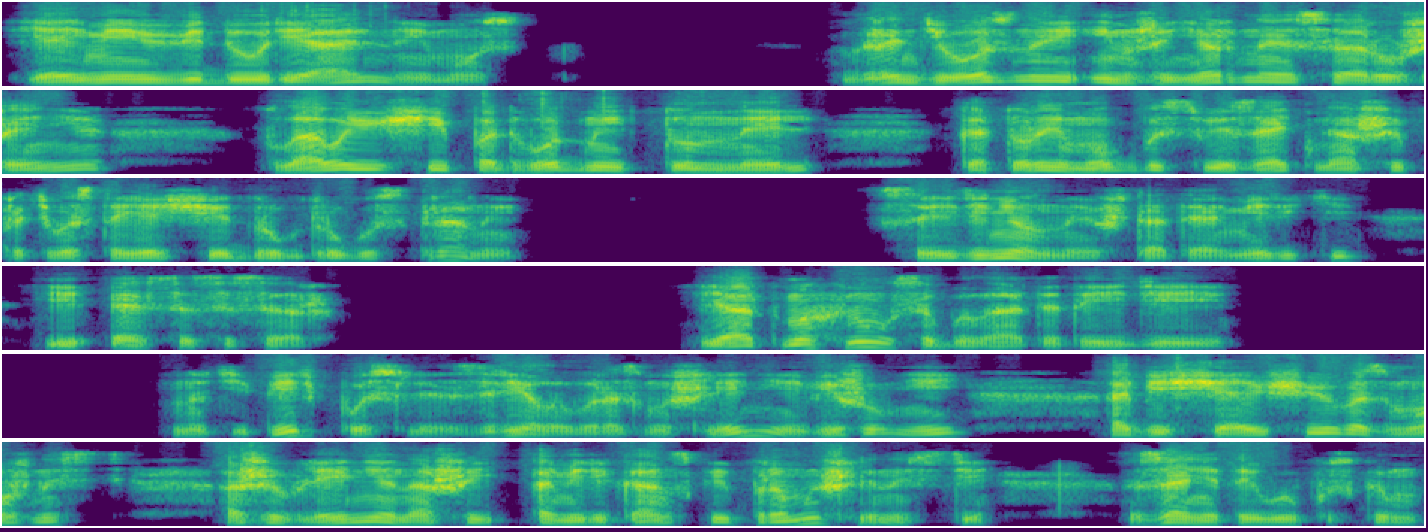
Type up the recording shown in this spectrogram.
Я имею в виду реальный мост. Грандиозное инженерное сооружение, плавающий подводный туннель, который мог бы связать наши противостоящие друг другу страны. Соединенные Штаты Америки и СССР. Я отмахнулся было от этой идеи. Но теперь, после зрелого размышления, вижу в ней обещающую возможность оживления нашей американской промышленности, занятой выпуском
